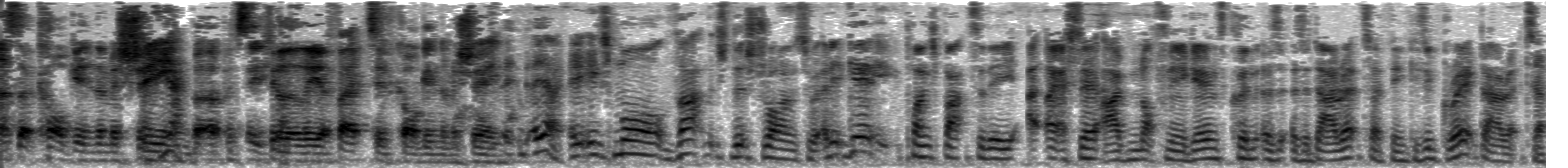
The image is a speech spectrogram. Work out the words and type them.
As a cog in the machine, Yeah. but a particularly effective cog in the machine. yeah, it- it's more that that's, that's drawn into it. And again, it points back to the. I- Like I say, I've nothing against Clint as, as a director. I think he's a great director.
